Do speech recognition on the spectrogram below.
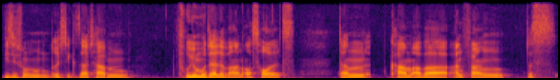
wie Sie schon richtig gesagt haben, frühe Modelle waren aus Holz. Dann kamen aber Anfang des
